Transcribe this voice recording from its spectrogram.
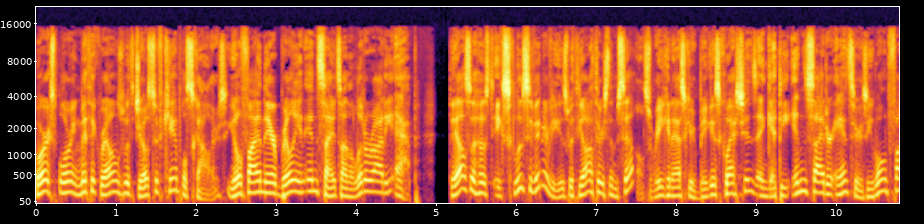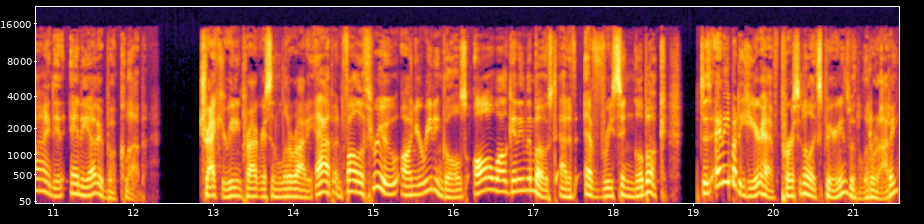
or exploring mythic realms with Joseph Campbell scholars, you'll find their brilliant insights on the Literati app. They also host exclusive interviews with the authors themselves, where you can ask your biggest questions and get the insider answers you won't find in any other book club. Track your reading progress in the Literati app and follow through on your reading goals, all while getting the most out of every single book. Does anybody here have personal experience with Literati?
